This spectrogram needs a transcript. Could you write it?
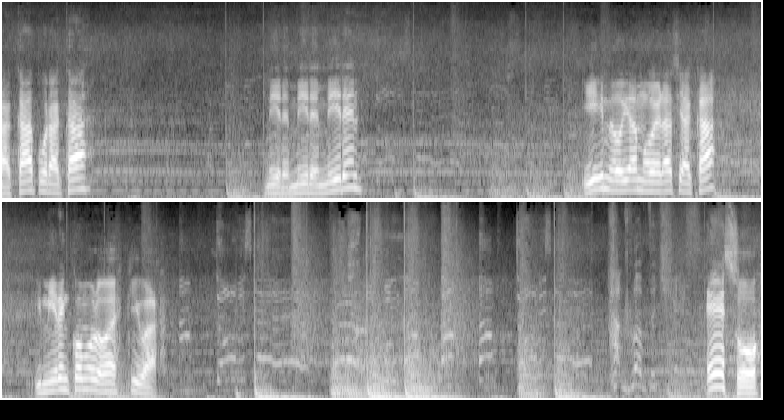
acá, por acá. Miren, miren, miren. Y me voy a mover hacia acá. Y miren cómo lo voy a esquivar. Eso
